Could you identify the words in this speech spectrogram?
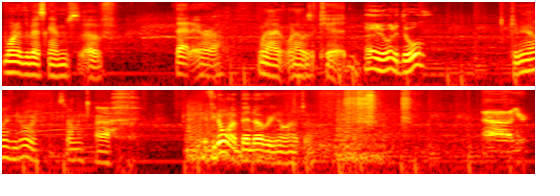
one of the best games of that era when I when I was a kid. Hey, you want a duel? Give me the other controller. It's down there. Ugh. If you don't want to bend over, you don't have to. Oh, you're killing me.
